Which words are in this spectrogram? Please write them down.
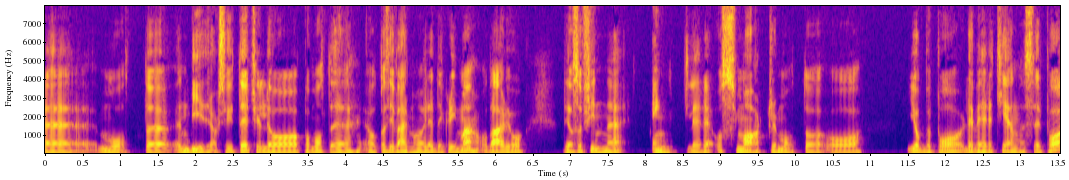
uh, måte, en bidragsyter til å på en måte, jeg holdt på å si, være med å redde klimaet. Og da er det jo det å finne enklere og smartere måte å, jobbe på, levere tjenester på,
